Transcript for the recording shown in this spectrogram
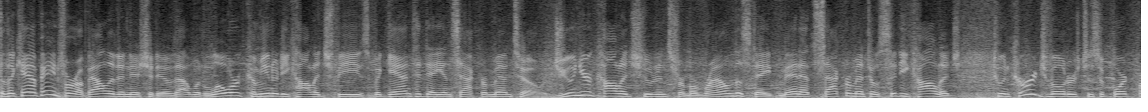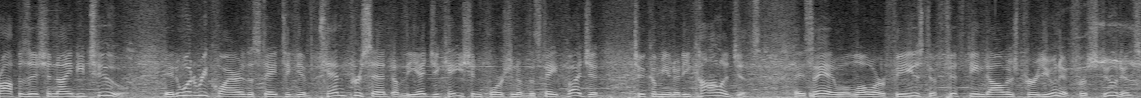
The campaign for a ballot initiative that would lower community college fees began today in Sacramento. Junior college students from around the state met at Sacramento City College to encourage voters to support Proposition 92. It would require the state to give 10% of the education portion of the state budget to community colleges. They say it will lower fees to $15 per unit for students.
